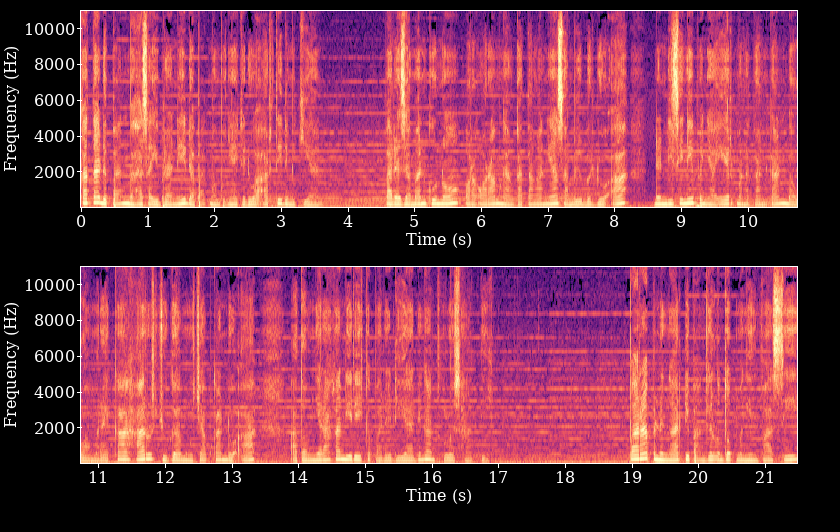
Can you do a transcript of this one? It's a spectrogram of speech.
Kata depan bahasa Ibrani dapat mempunyai kedua arti demikian. Pada zaman kuno, orang-orang mengangkat tangannya sambil berdoa dan di sini penyair menekankan bahwa mereka harus juga mengucapkan doa atau menyerahkan diri kepada Dia dengan tulus hati. Para pendengar dipanggil untuk menginvasi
